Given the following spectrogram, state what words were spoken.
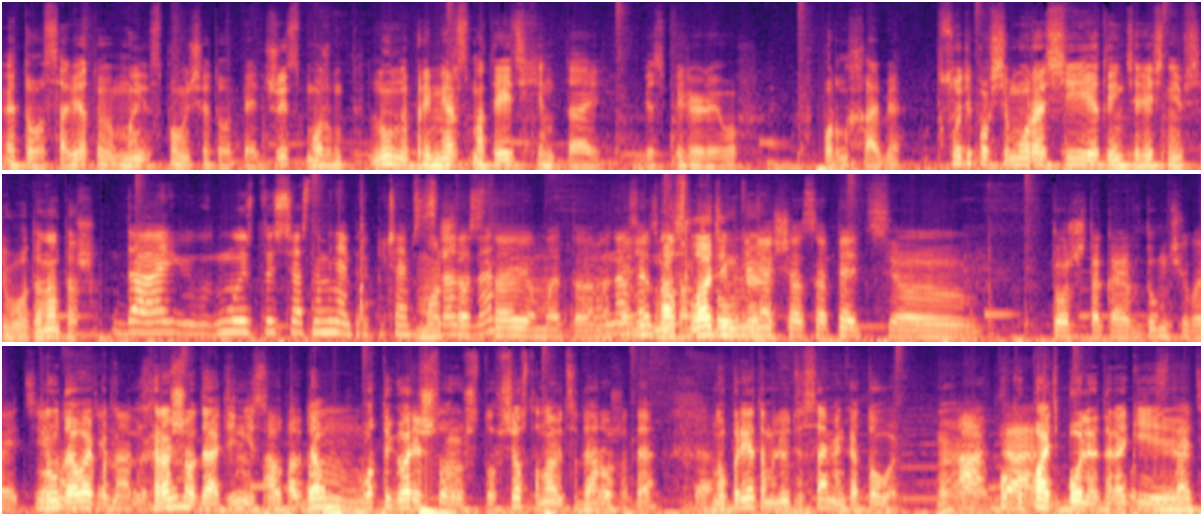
этого советую. Мы с помощью этого 5G сможем, ну, например, смотреть хентай без перерывов в порнхабе. Судя по всему, России это интереснее всего, да, Наташа? Да, мы то сейчас на меня переключаемся Может, сразу, да? оставим это На наконец. На сладенькое? у меня сейчас опять э, тоже такая вдумчивая тема. ну, давай, пог- хорошо, думать. да, Денис, а вот, потом- да, вот ты говоришь, что, что все становится дороже, да? Да. Но при этом люди сами готовы э, А, да. покупать более дорогие Вот, кстати,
